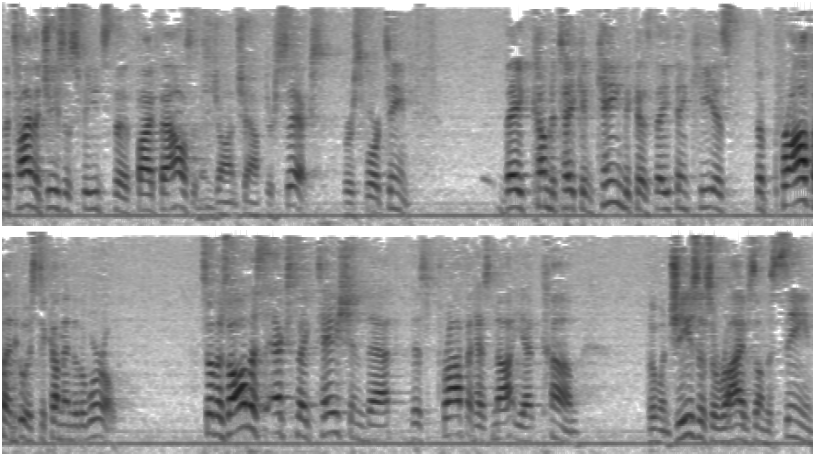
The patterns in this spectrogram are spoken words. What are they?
the time that Jesus feeds the 5,000 in John chapter 6, verse 14, they come to take him king because they think he is the prophet who is to come into the world. So there's all this expectation that this prophet has not yet come but when Jesus arrives on the scene,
